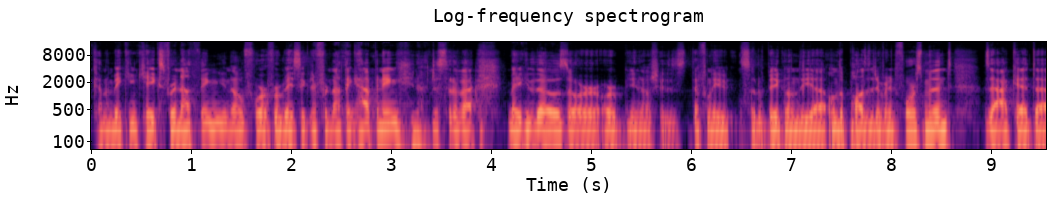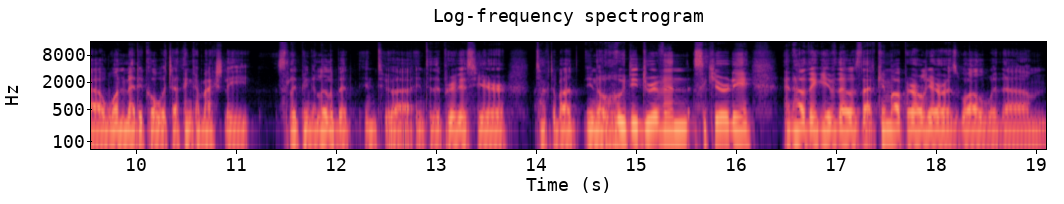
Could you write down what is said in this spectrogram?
kind of making cakes for nothing. You know, for for basically for nothing happening. You know, just sort of uh, making those, or or you know, she's definitely sort of big on the uh, on the positive reinforcement. Zach at uh, One Medical, which I think I'm actually slipping a little bit into uh, into the previous year talked about you know hoodie driven security and how they give those. That came up earlier as well with um,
